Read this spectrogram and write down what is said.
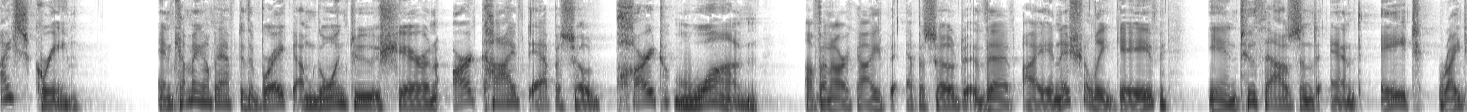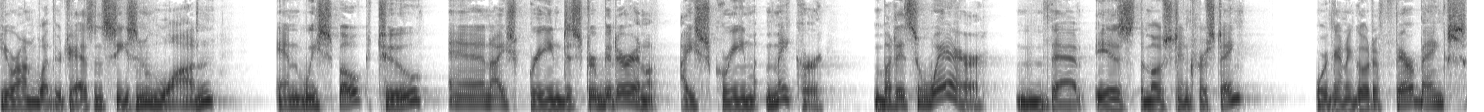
ice cream. And coming up after the break, I'm going to share an archived episode, part one of an archived episode that I initially gave in 2008, right here on Weather Jazz in season one. And we spoke to an ice cream distributor and an ice cream maker. But it's where that is the most interesting. We're going to go to Fairbanks,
